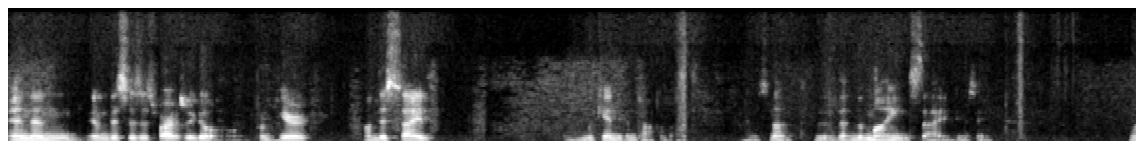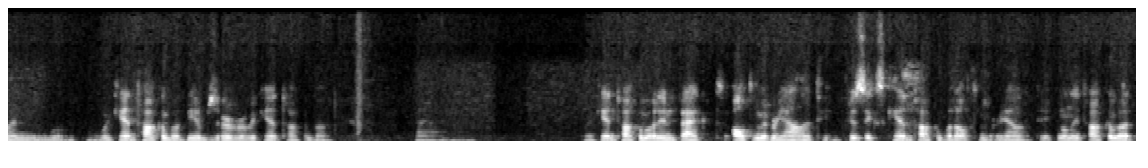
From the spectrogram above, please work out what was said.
and then and this is as far as we go. From here on this side we can't even talk about it. It's not the, the, the mind side you see. When we can't talk about the observer we can't talk about uh, we can't talk about, in fact, ultimate reality. Physics can't talk about ultimate reality. It can only talk about,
